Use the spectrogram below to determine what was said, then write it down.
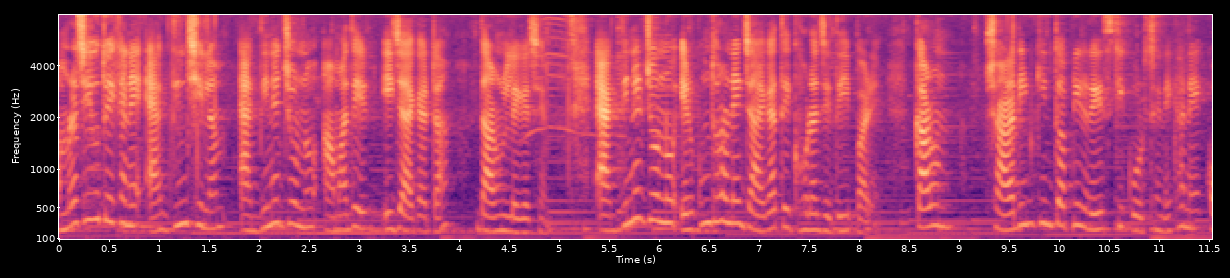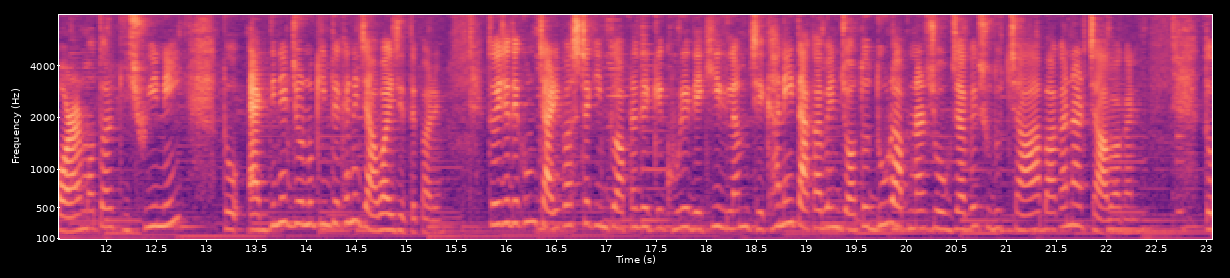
আমরা যেহেতু এখানে একদিন ছিলাম, একদিনের জন্য আমাদের এই জায়গাটা দারুণ লেগেছে। একদিনের জন্য এরকম ধরনের জায়গাতে ঘোরা যেতেই পারে। কারণ সারাদিন কিন্তু আপনি রেস্টই করছেন, এখানে করার মতো আর কিছুই নেই। তো একদিনের জন্য কিন্তু এখানে যাওয়াই যেতে পারে। তো এই যে দেখুন, চারিপাশটা কিন্তু আপনাদেরকে ঘুরে দেখিয়ে দিলাম, যেখানেই তাকাবেন, যত দূর আপনার চোখ যাবে, শুধু চা বাগান আর চা বাগান। তো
